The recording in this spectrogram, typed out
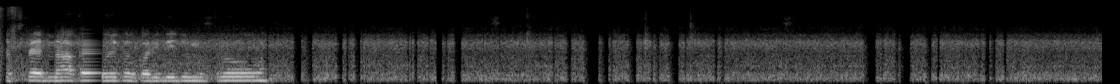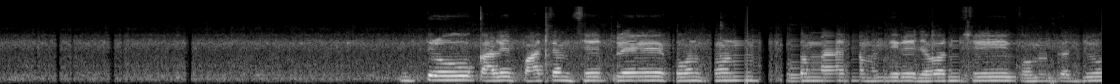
સબસ્ક્રાઇબ ના કરી હોય તો કરી દેજો મિત્રો. મિત્રો, કાલે પાંચમ છે એટલે કોણ કોણ મંદિરે જવાનું છે કોમેન્ટ કરજો.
